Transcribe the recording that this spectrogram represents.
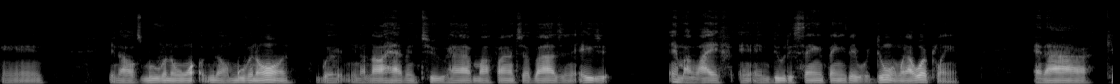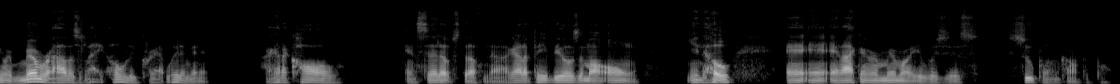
and, you know, I was moving on, you know, moving on but you know not having to have my financial advisor and agent in my life and, and, do the same things they were doing when I was playing. And I can remember I was like, holy crap, wait a minute. I gotta call and set up stuff now. I gotta pay bills on my own, you know? And, and, and I can remember it was just super uncomfortable.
